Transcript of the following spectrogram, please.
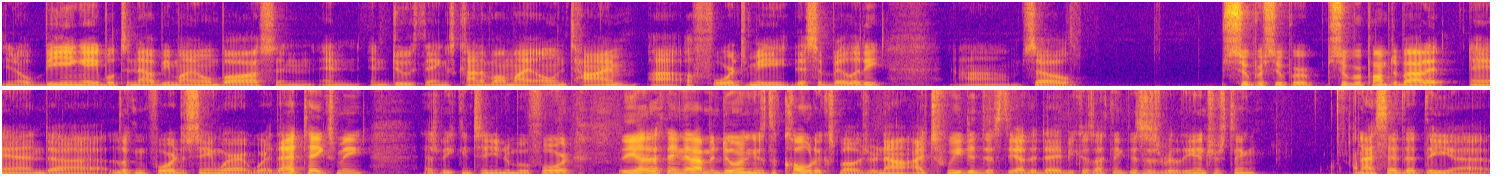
you know being able to now be my own boss and and and do things kind of on my own time uh, affords me this ability. Um, so super super super pumped about it, and uh, looking forward to seeing where where that takes me as we continue to move forward. The other thing that I've been doing is the cold exposure. Now, I tweeted this the other day because I think this is really interesting. And I said that the uh,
